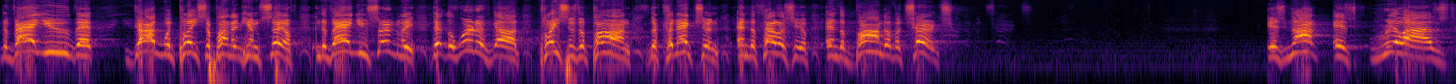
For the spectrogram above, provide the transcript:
the value that God would place upon it Himself, and the value certainly that the Word of God places upon the connection and the fellowship and the bond of a church is not as realized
